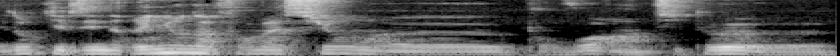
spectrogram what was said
Et donc ils faisaient une réunion d'information euh, pour voir un petit peu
